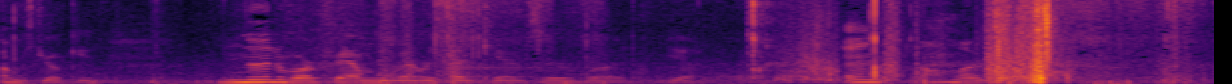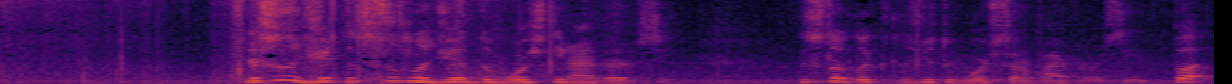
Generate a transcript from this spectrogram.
I'm just joking. None of our family members had cancer, but yeah. And oh my god, this is legit. This is legit the worst thing I've ever seen. This is like legit the worst setup I've ever seen. But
